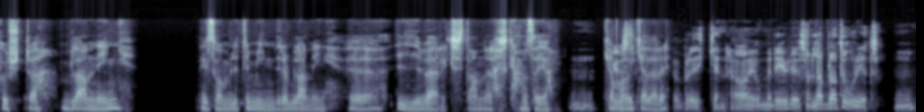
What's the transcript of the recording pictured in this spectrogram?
första blandning, liksom lite mindre blandning uh, i verkstaden, ska man säga. Mm, kan man väl kalla det. Fabriken, ja, jo, men det är ju det som laboratoriet. Mm.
